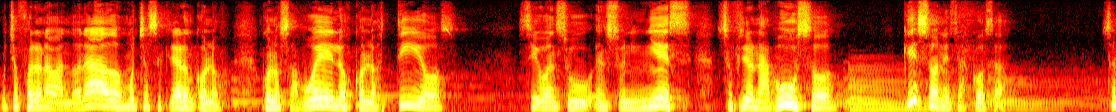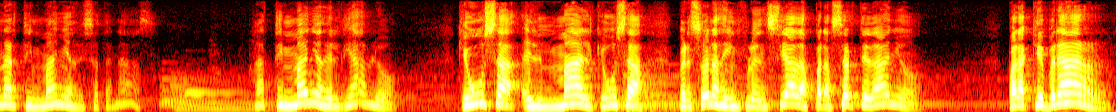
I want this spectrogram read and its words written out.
muchos fueron abandonados, muchos se criaron con los, con los abuelos, con los tíos, ¿sí? en, su, en su niñez sufrieron abuso. ¿Qué son esas cosas? Son artimañas de Satanás, artimañas del diablo, que usa el mal, que usa personas influenciadas para hacerte daño, para quebrar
